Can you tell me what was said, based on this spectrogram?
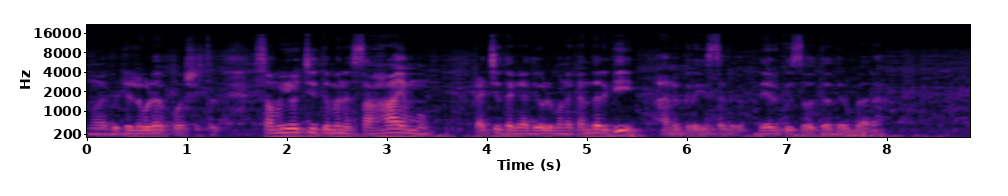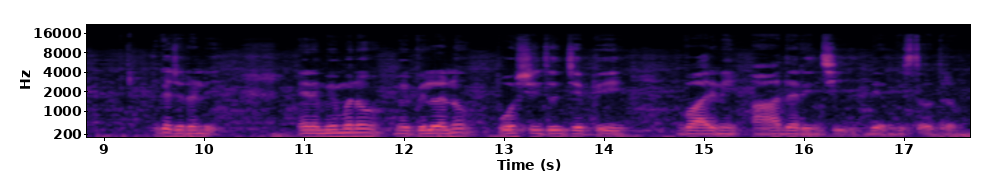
మన బిడ్డలను కూడా పోషిస్తాడు. సమయోచితమైన సహాయము ఖచ్చితంగా దేవుడు మనకందరికీ అనుగ్రహిస్తాడు. దేవుడికి స్తోత్రం దేవుడారా ఇంకా చూడండి. నేను మిమ్మను మీ పిల్లలను పోషించని చెప్పి వారిని ఆదరించి దేవునికి స్తోత్రం.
